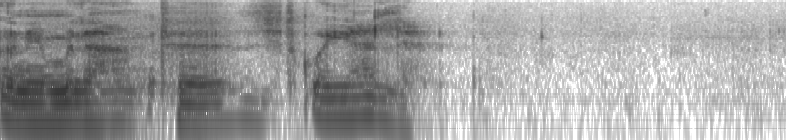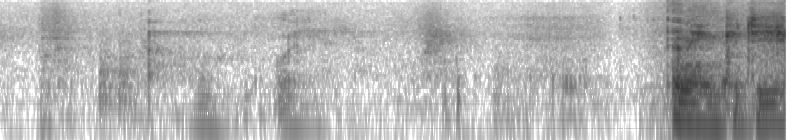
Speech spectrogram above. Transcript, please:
እኔ የምልህ አንተ እዚህ ትቆያለህ? እኔ እንግዲህ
